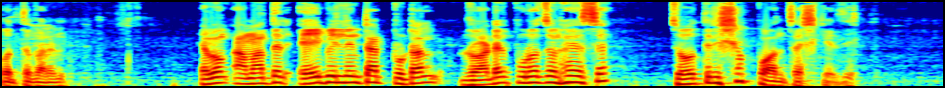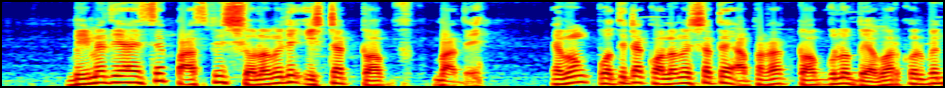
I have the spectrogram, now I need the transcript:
করতে পারেন। এবং আমাদের এই বিল্ডিংটার টোটাল রডের প্রয়োজন হয়েছে চৌত্রিশশো পঞ্চাশ কেজি। বিমে দেওয়া হয়েছে পাঁচ পিস ষোলো মিলি স্টার টপ বাদে এবং প্রতিটা কলমের সাথে আপনারা টপগুলো ব্যবহার করবেন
